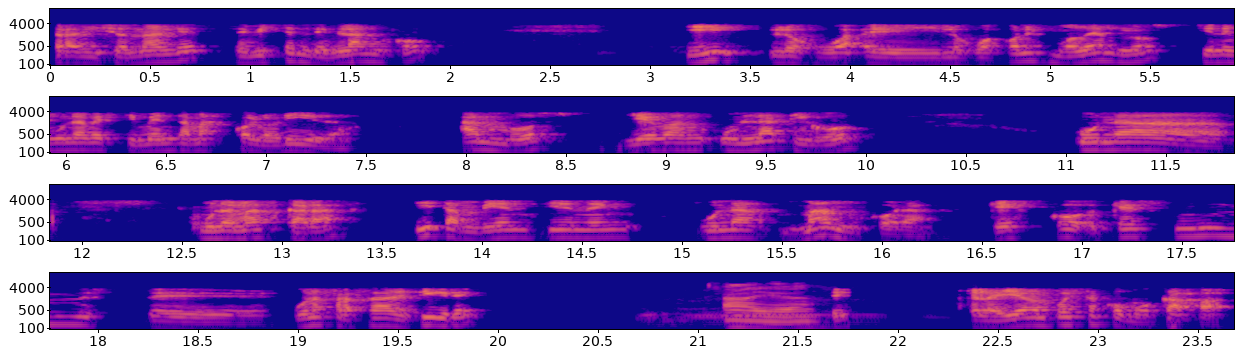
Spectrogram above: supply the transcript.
tradicionales se visten de blanco y los, los huacones modernos tienen una vestimenta más colorida. Ambos llevan un látigo, una, una máscara y también tienen una máncora, que es, que es este, una frazada de tigre, ah, que la llevan puesta como capa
